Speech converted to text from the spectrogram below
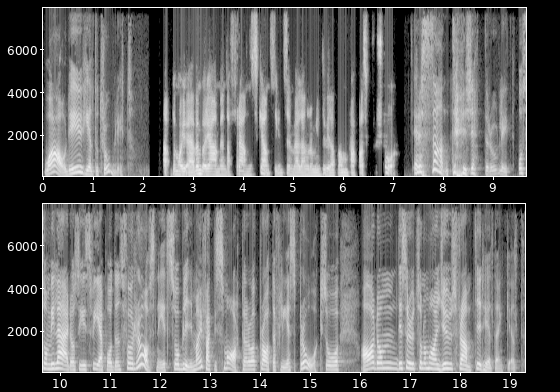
Wow, det är ju helt otroligt. Ja, de har ju även börjat använda franskan sinsemellan och de inte vill att mamma och pappa ska förstå. Är det sant? Det är jätteroligt. Och som vi lärde oss i Sveapoddens förra avsnitt så blir man ju faktiskt smartare av att prata fler språk. Så ja, de, det ser ut som de har en ljus framtid helt enkelt.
